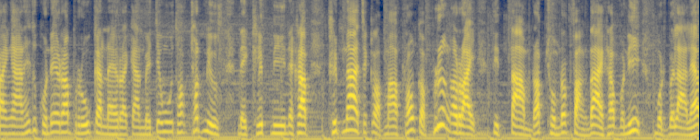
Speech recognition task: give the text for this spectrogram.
รายงานให้ทุกคนได้รับรู้กันในรายการ Major Movie Talk Short News ในคลิปนี้นะครับ คลิปหน้าจะกลับมาพร้อมกับเรื่องอะไร ติดตามรับชมรับฟังได้ครับ วันนี้หมดเวลาแล้ว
